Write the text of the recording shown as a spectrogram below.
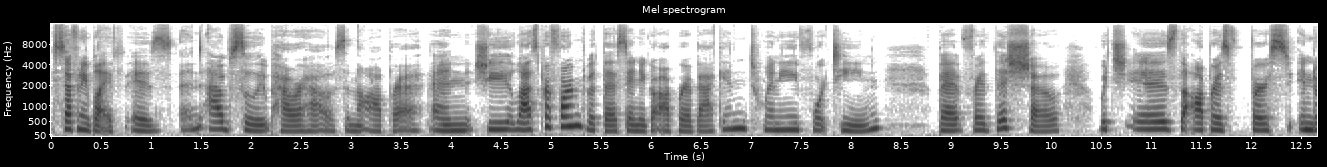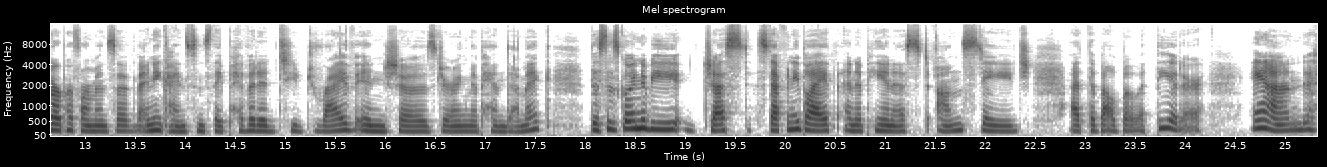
Stephanie Blythe is an absolute powerhouse in the opera, and she last performed with the San Diego Opera back in 2014. But for this show, which is the opera's first indoor performance of any kind since they pivoted to drive in shows during the pandemic. This is going to be just Stephanie Blythe and a pianist on stage at the Balboa Theater. And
